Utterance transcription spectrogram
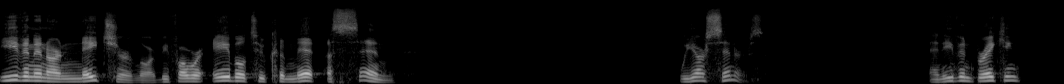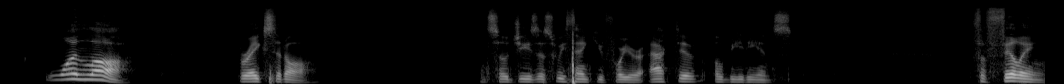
even in our nature, Lord, before we're able to commit a sin we are sinners. And even breaking one law breaks it all. And so, Jesus, we thank you for your active obedience, fulfilling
